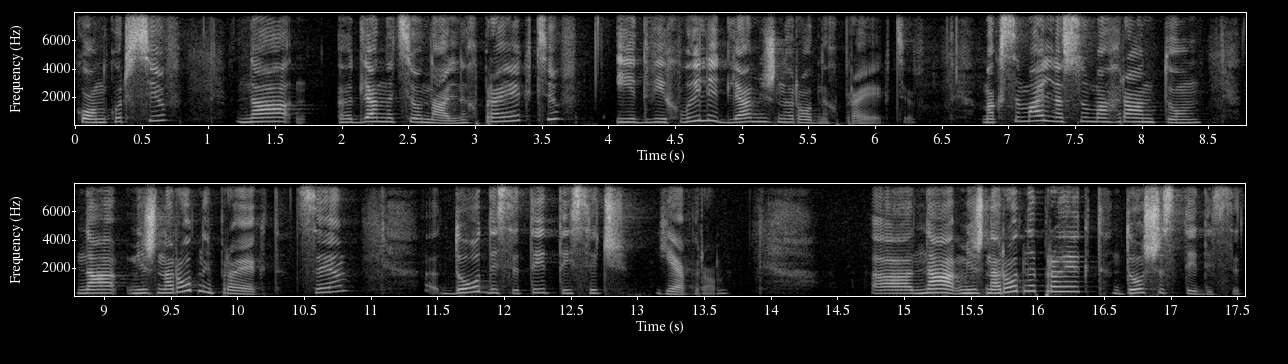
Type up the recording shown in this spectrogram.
конкурсів на, е, для національних проєктів і дві хвилі для міжнародних проєктів. Максимальна сума гранту на міжнародний проєкт це до 10 тисяч євро. На міжнародний проєкт до 60.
